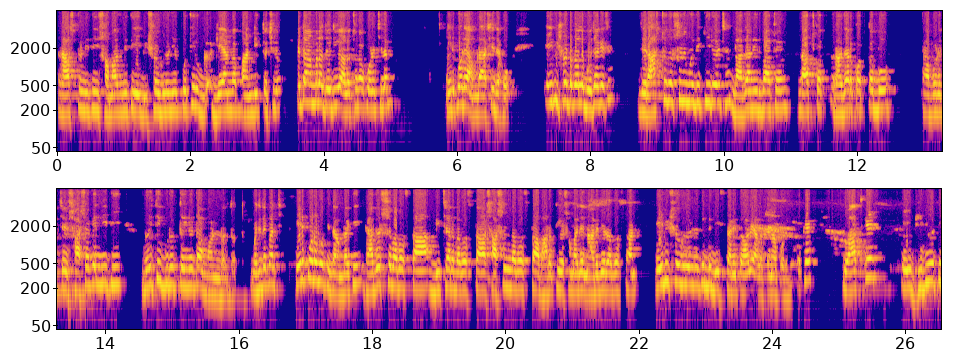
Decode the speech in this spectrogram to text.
রাষ্ট্রনীতি, সমাজনীতি এই বিষয়গুলো নিয়ে প্রচুর জ্ঞান বা পাণ্ডিত্য ছিল। এটা আমরা যদিও আলোচনা করেছিলাম। এরপরে আমরা আসি, দেখো, এই বিষয়টা তাহলে বোঝা গেছে যে রাষ্ট্র দর্শনের মধ্যে কি রয়েছে? রাজা নির্বাচন রাজার কর্তব্য, তারপর হচ্ছে শাসকের নীতি, নৈতিক গুরুত্বহীনতা, মন্ডল তত্ত্ব। বুঝতে পারছি? এর পরবর্তীতে আমরা কি? রাজস্ব ব্যবস্থা, বিচার ব্যবস্থা, শাসন ব্যবস্থা, ভারতীয় সমাজে নারীদের অবস্থান, এই বিষয়গুলো নিয়ে কিন্তু বিস্তারিতভাবে আলোচনা করবে, ওকে? তো আজকে এই ভিডিওটি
